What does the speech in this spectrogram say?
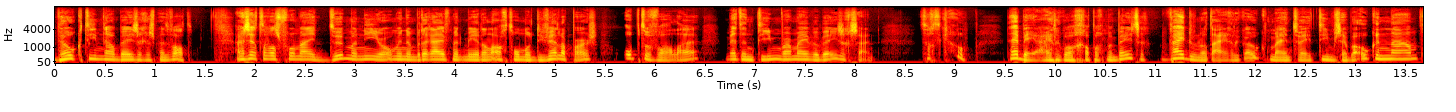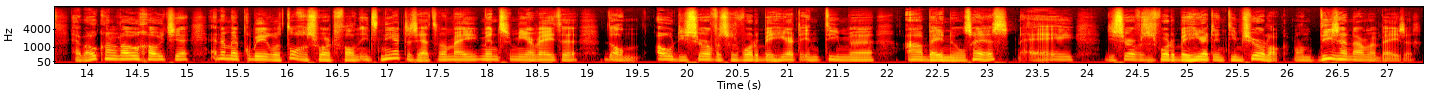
welk team nou bezig is met wat. Hij zegt dat was voor mij de manier om in een bedrijf met meer dan 800 developers op te vallen met een team waarmee we bezig zijn. Toen dacht ik, oh, daar ben je eigenlijk wel grappig mee bezig. Wij doen dat eigenlijk ook. Mijn twee teams hebben ook een naam, hebben ook een logootje. En daarmee proberen we toch een soort van iets neer te zetten waarmee mensen meer weten dan, oh, die services worden beheerd in team eh, AB06. Nee, die services worden beheerd in team Sherlock, want die zijn daarmee bezig.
